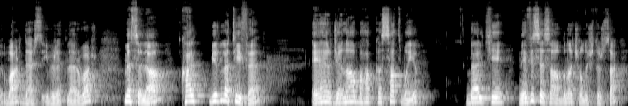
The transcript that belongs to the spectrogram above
var, ders ibretler var. Mesela kalp bir latife. Eğer Cenab-ı Hakk'a satmayıp belki nefis hesabına çalıştırsak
